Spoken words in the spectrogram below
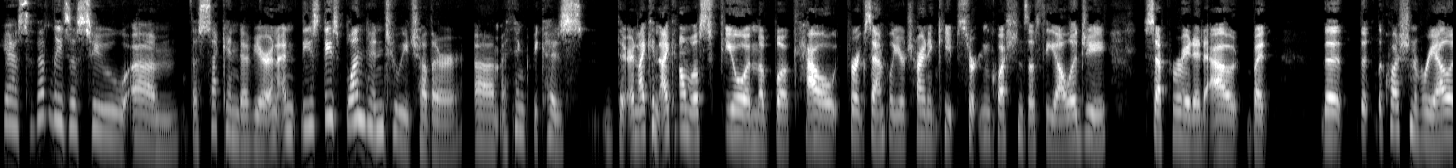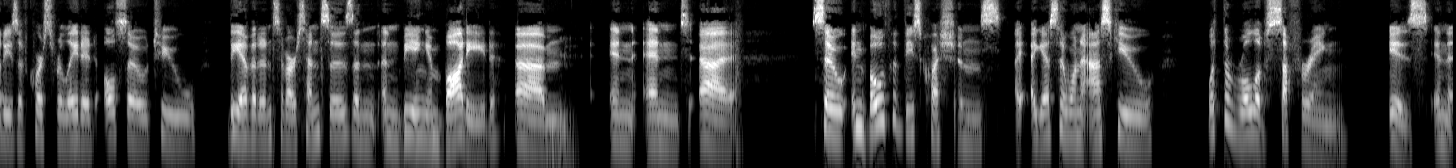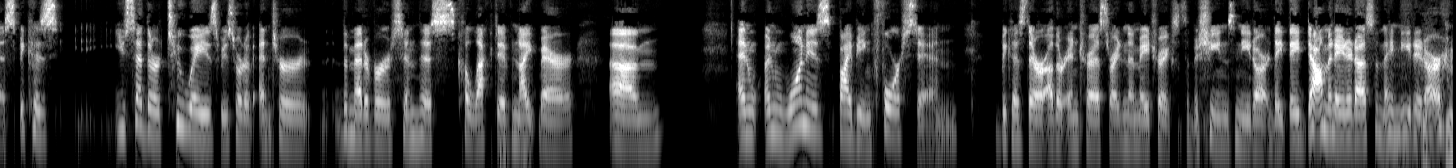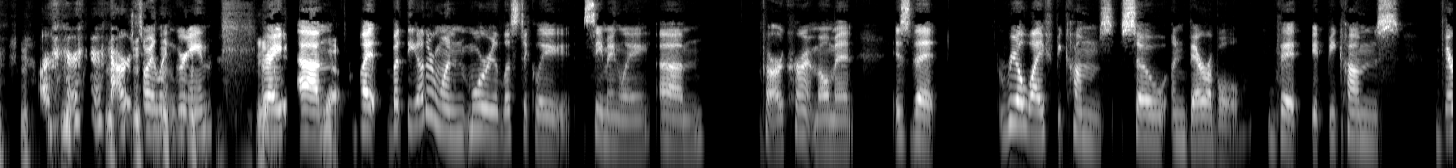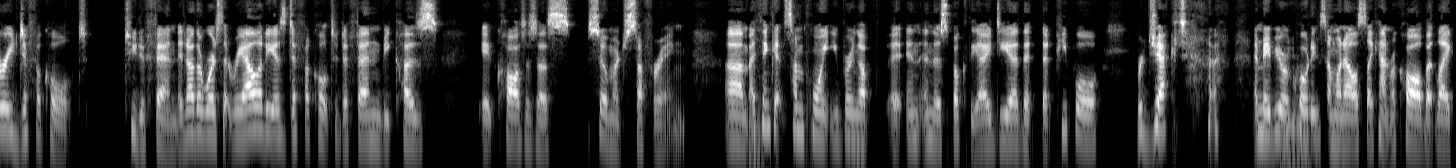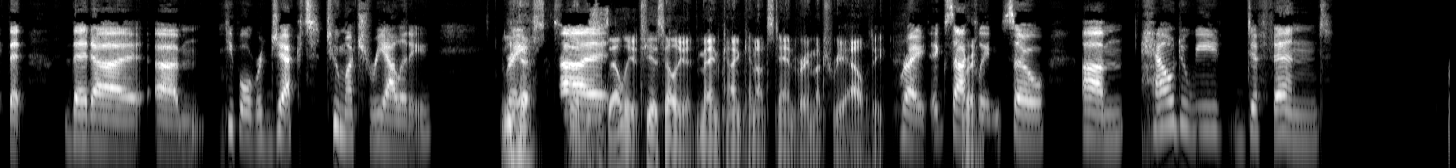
Yeah, so that leads us to um, the second of your, and, and these these blend into each other. Um, I think because there, and I can I can almost feel in the book how, for example, you're trying to keep certain questions of theology separated out, but the the, the question of reality is, of course, related also to the evidence of our senses and and being embodied. Um, mm. and and uh, so in both of these questions, I, I guess I want to ask you what the role of suffering is in this because you said there are two ways we sort of enter the metaverse in this collective nightmare um and and one is by being forced in because there are other interests right in the matrix the machines need our they, they dominated us and they needed our our our soylent green yeah. right um yeah. but but the other one more realistically seemingly um for our current moment is that real life becomes so unbearable that it becomes very difficult to defend in other words that reality is difficult to defend because it causes us so much suffering um, I mm. think at some point you bring up in, in this book the idea that that people reject, and maybe you're mm. quoting someone else, I can't recall, but like that that uh, um, people reject too much reality. Right? Yes, uh, this is Eliot, T.S. Eliot. Mankind cannot stand very much reality. Right, exactly. Right. So, um, how do we defend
